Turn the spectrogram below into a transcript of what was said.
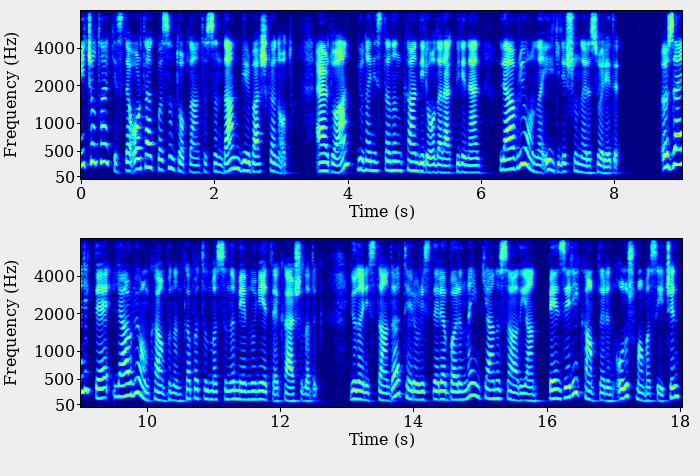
Mitsotakis'te ortak basın toplantısından bir başka not. Erdoğan, Yunanistan'ın kandili olarak bilinen Lavrion'la ilgili şunları söyledi. Özellikle Lavrion kampının kapatılmasını memnuniyetle karşıladık. Yunanistan'da teröristlere barınma imkanı sağlayan benzeri kampların oluşmaması için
